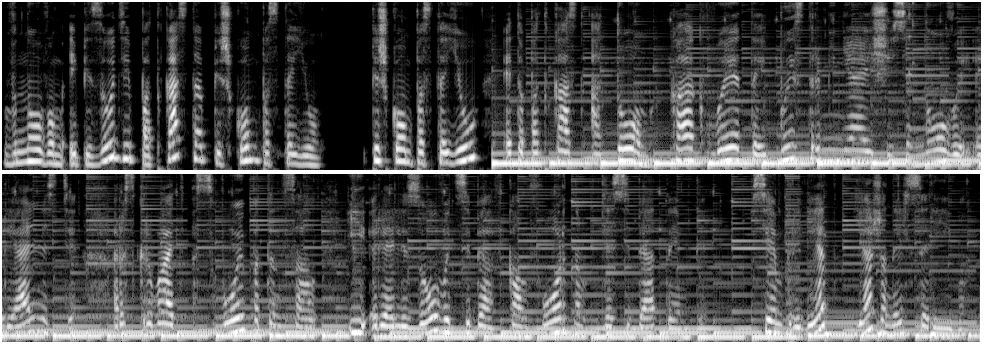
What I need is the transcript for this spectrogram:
в новом эпизоде подкаста «Пешком постою». «Пешком постою» — это подкаст о том, как в этой быстро меняющейся новой реальности раскрывать свой потенциал и реализовывать себя в комфортном для себя темпе. Всем привет, я Жанель Сариева.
